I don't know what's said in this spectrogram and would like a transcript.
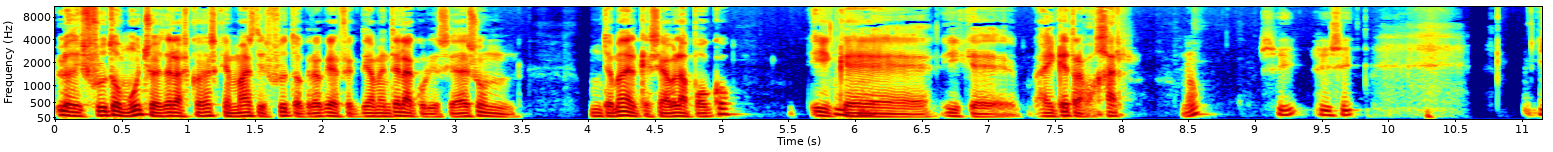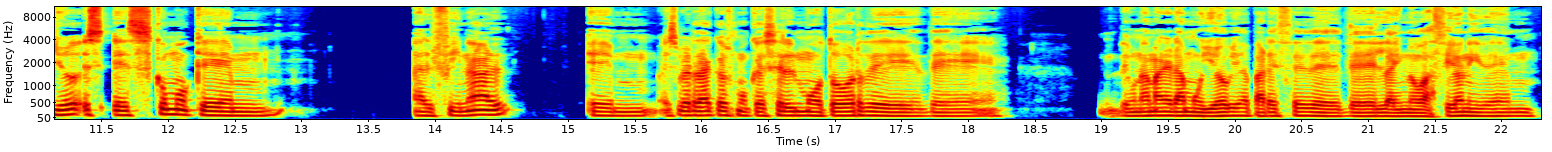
lo disfruto mucho, es de las cosas que más disfruto. Creo que efectivamente la curiosidad es un, tema del que se habla poco y que, y que hay que trabajar, ¿no? Sí, sí, sí. Yo es, como que mm, al final em, es verdad que es como que es el motor de, de, una manera muy obvia, parece, de, la innovación y de. Mm,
